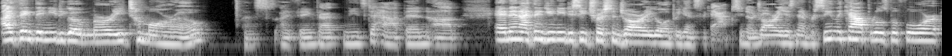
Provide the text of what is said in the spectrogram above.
I think they need to go Murray tomorrow. I think that needs to happen. Um, and then I think you need to see Tristan Jarry go up against the Caps. You know, Jarry has never seen the Capitals before.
